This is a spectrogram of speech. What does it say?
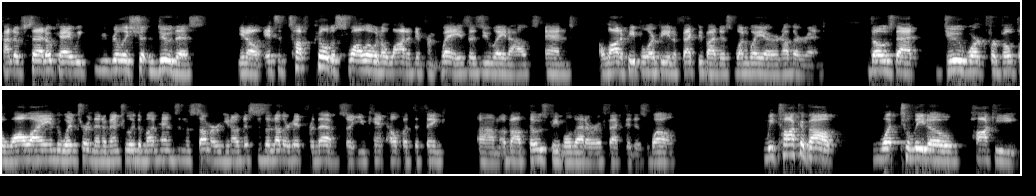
kind of said, okay, we, we really shouldn't do this, you know, it's a tough pill to swallow in a lot of different ways, as you laid out. And a lot of people are being affected by this one way or another. And those that do work for both the walleye in the winter and then eventually the mud hens in the summer, you know, this is another hit for them. So you can't help but to think um, about those people that are affected as well. We talk about what Toledo hockey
